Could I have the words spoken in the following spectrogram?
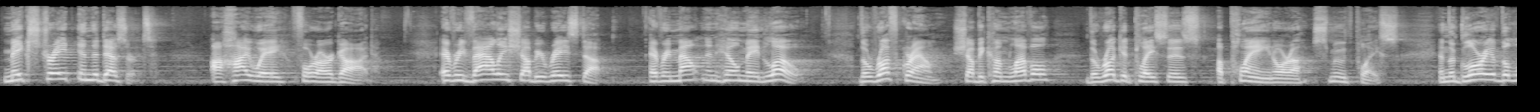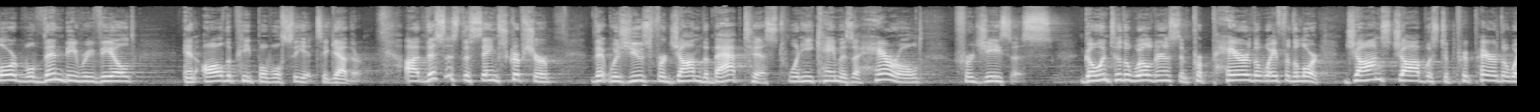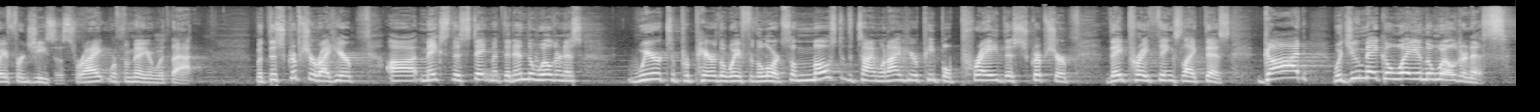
Make straight in the desert a highway for our God. Every valley shall be raised up, every mountain and hill made low. The rough ground shall become level, the rugged places a plain or a smooth place. And the glory of the Lord will then be revealed, and all the people will see it together. Uh, this is the same scripture that was used for John the Baptist when he came as a herald for Jesus. Go into the wilderness and prepare the way for the Lord. John's job was to prepare the way for Jesus, right? We're familiar with that. But this scripture right here uh, makes this statement that in the wilderness, we're to prepare the way for the Lord. So, most of the time, when I hear people pray this scripture, they pray things like this God, would you make a way in the wilderness?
